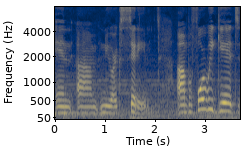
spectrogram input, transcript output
in um, New York City. Um, before we get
